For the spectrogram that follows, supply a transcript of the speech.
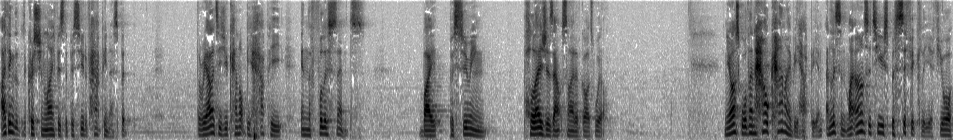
I think that the Christian life is the pursuit of happiness, but the reality is you cannot be happy in the fullest sense by pursuing pleasures outside of God's will. And you ask, well, then how can I be happy? And, and listen, my answer to you specifically, if you're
